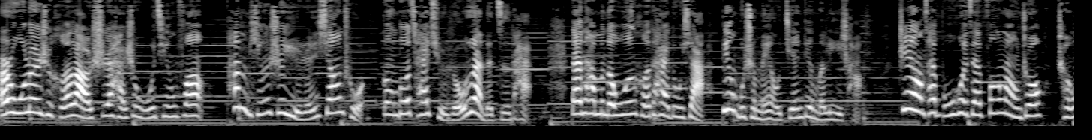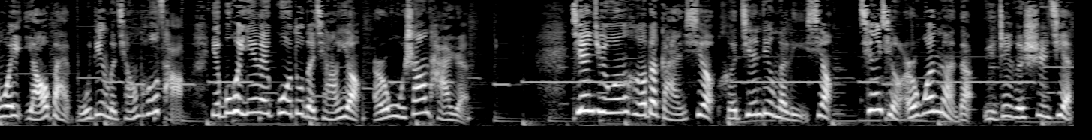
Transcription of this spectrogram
而无论是何老师还是吴青峰，他们平时与人相处更多采取柔软的姿态，但他们的温和态度下，并不是没有坚定的立场，这样才不会在风浪中成为摇摆不定的墙头草，也不会因为过度的强硬而误伤他人。兼具温和的感性和坚定的理性，清醒而温暖的与这个世界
